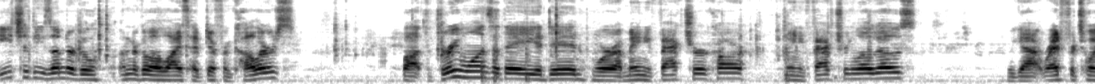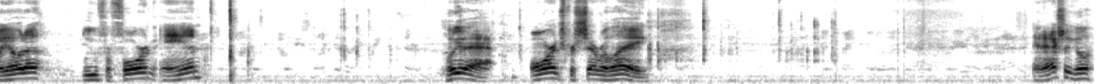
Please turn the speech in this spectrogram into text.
each of these underglow, underglow lights have different colors, but the three ones that they did were a manufacturer car, manufacturing logos. We got red for Toyota, blue for Ford, and look at that, orange for Chevrolet. And actually go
